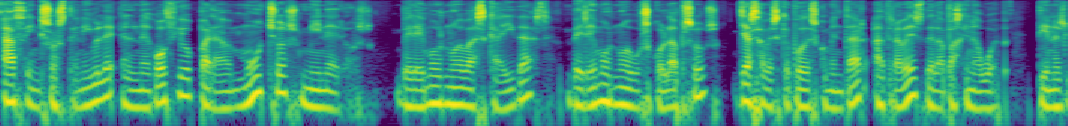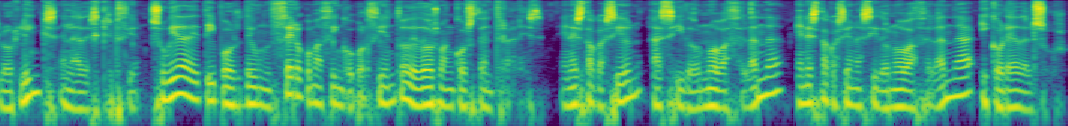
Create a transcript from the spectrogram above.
hace insostenible el negocio para muchos mineros. ¿Veremos nuevas caídas? ¿Veremos nuevos colapsos? Ya sabes que puedes comentar a través de la página web. Tienes los links en la descripción. Subida de tipos de un 0,5% de dos bancos centrales. En esta ocasión ha sido Nueva Zelanda, en esta ocasión ha sido Nueva Zelanda y Corea del Sur.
